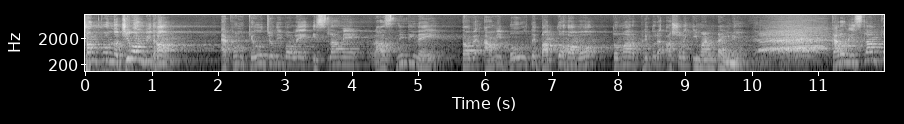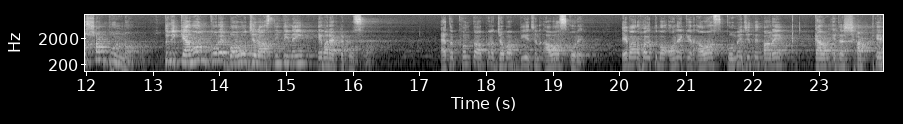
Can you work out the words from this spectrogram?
সম্পূর্ণ জীবন বিধান। এখন কেউ যদি বলে, ইসলামে রাজনীতি নেই, তবে আমি বলতে বাধ্য হব, তোমার ভেতরে আসলে ইমানটাই নেই। কারণ ইসলাম তো সম্পূর্ণ। তুমি কেমন করে বলো যে রাজনীতি নেই? এবার একটা প্রশ্ন। এতক্ষণ তো আপনারা জবাব দিয়েছেন আওয়াজ করে। এবার হয়তো বা অনেকের আওয়াজ কমে যেতে পারে, কারণ এটা স্বার্থের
